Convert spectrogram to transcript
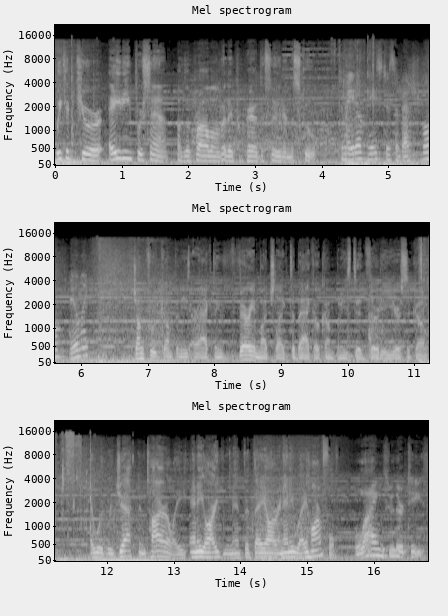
We could cure 80% of the problem where they prepared the food in the school. Tomato paste is a vegetable? Really? Junk food companies are acting very much like tobacco companies did 30 years ago. I would reject entirely any argument that they are in any way harmful. Lying through their teeth.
